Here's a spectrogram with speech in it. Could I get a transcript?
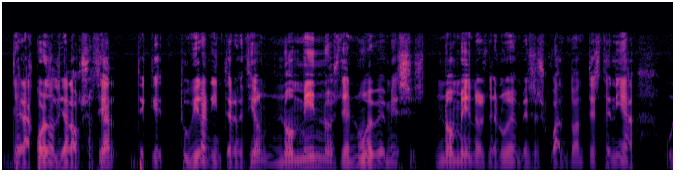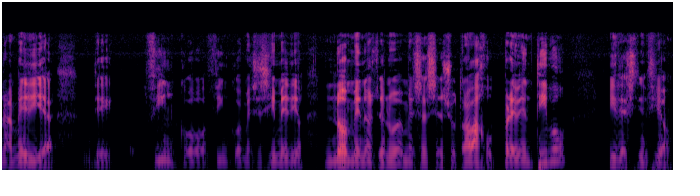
del acuerdo del diálogo social, de que tuvieran intervención no menos de nueve meses, no menos de nueve meses, cuando antes tenía una media de cinco o cinco meses y medio, no menos de nueve meses en su trabajo preventivo y de extinción.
